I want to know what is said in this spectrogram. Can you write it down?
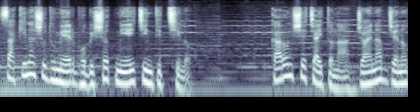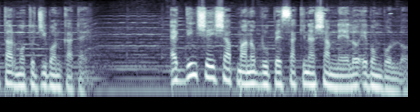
সাকিনা শুধু মেয়ের ভবিষ্যৎ নিয়েই চিন্তিত ছিল। কারণ সে চাইত না জয়নাব যেন তার মতো জীবন কাটায়। একদিন সেই সাপ মানব রূপে সাকিনার সামনে এলো এবং বলল,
